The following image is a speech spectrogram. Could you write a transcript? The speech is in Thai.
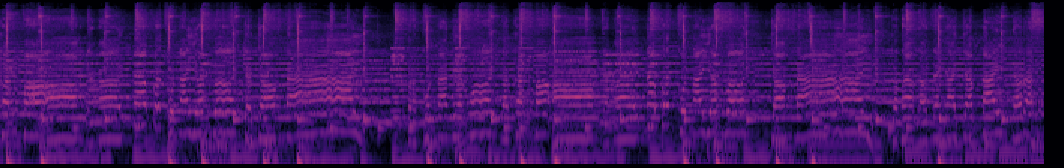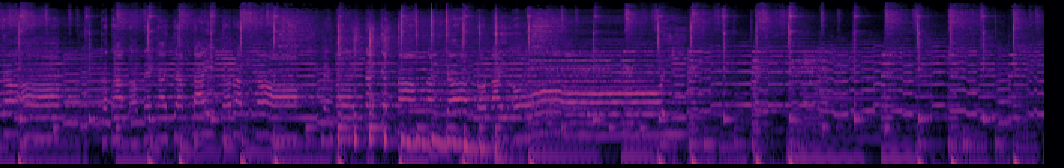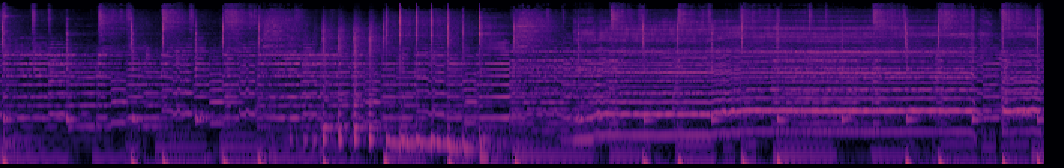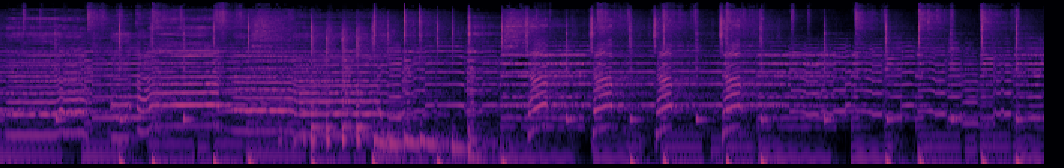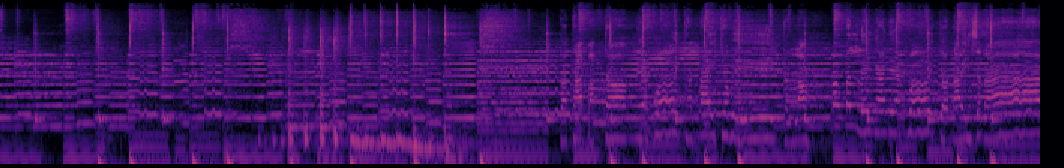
คนมองนางเอ๋ยนับประคุณนายกเอ้ยจะจองนายประคุณนาเนียงเอ้ยนะคนมองนางเอ๋ยนับประคุณนายกเอ้ยจองนายกระทะเราได้ไงจับได้นรันกองกระทะเราได้ไงจับได้นรันกองแม่ ชวีกันเราบางมันเลยงานเดียงเว้ยจอดในสนา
